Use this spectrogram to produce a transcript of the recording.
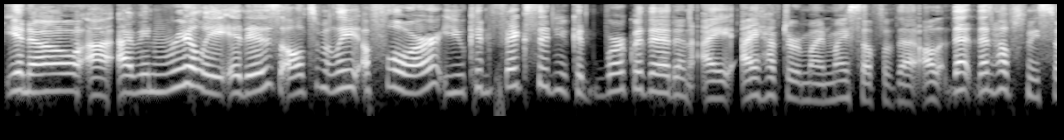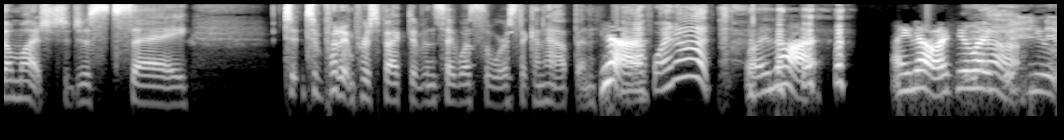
you know, uh, I mean, really, it is ultimately a floor. You can fix it, you could work with it. And I, I have to remind myself of that. That, that helps me so much to just say, to, to put it in perspective and say, what's the worst that can happen? Yeah. Uh, why not? Why not? I know. I feel yeah. like if you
